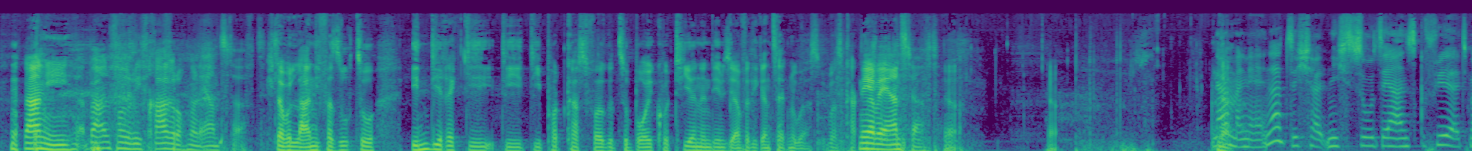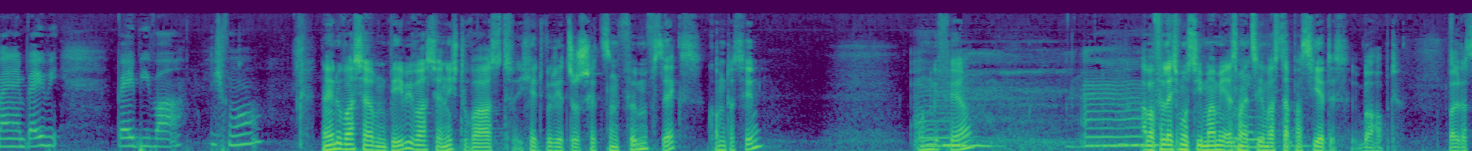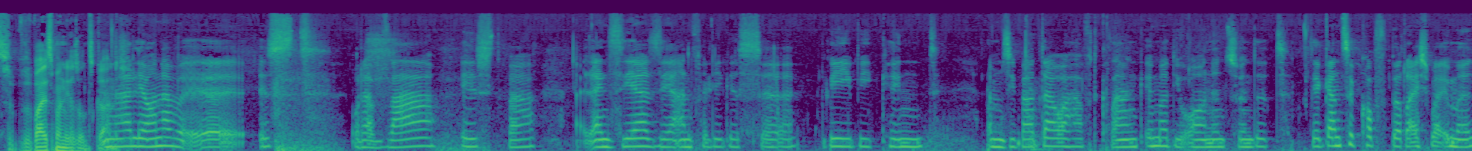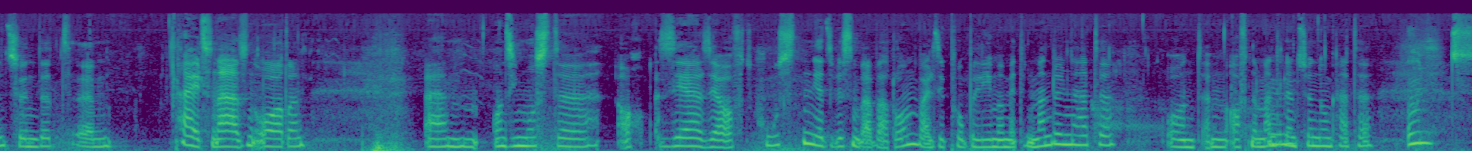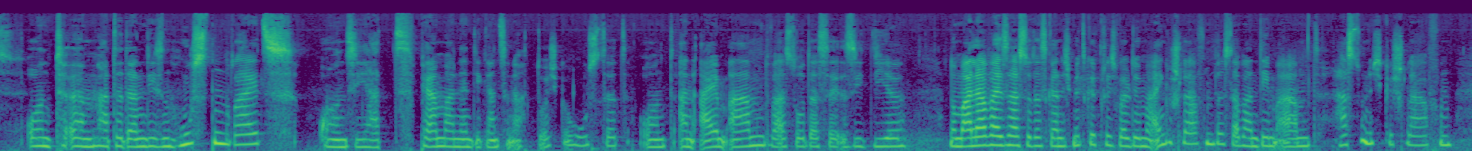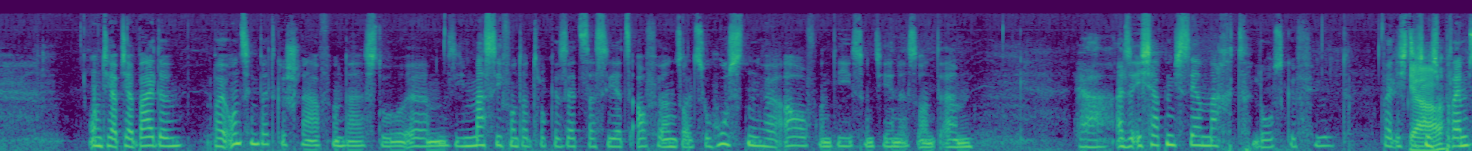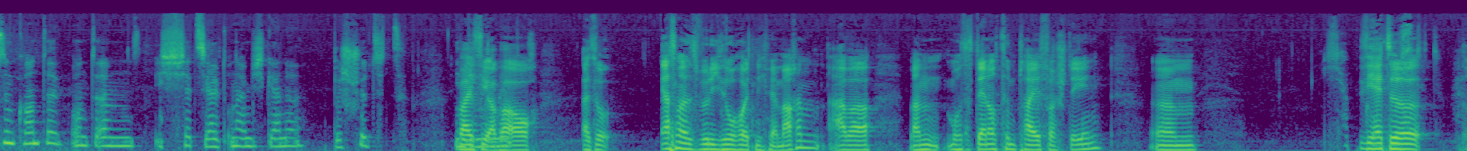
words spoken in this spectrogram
Lani, beantworte die Frage doch mal ernsthaft. Ich glaube, Lani versucht so indirekt die, die, die Podcast-Folge zu boykottieren, indem sie einfach die ganze Zeit nur übers, übers Kacken Nee, aber spricht. ernsthaft. Ja. Ja. Ja, Ja. man erinnert sich halt nicht so sehr ans Gefühl, als man ein Baby, Baby war. Nicht wahr? Nein, du warst ja ein Baby, warst ja nicht. Du warst, ich hätte, würde jetzt so schätzen, fünf, sechs. Kommt das hin? Ungefähr? Aber vielleicht muss die Mami erstmal nee, erzählen, was da passiert ist überhaupt. Weil das weiß man ja sonst gar nicht. Na, Leona äh, ist oder war, ist, war ein sehr, sehr anfälliges äh, Babykind. Ähm, sie war dauerhaft krank, immer die Ohren entzündet. Der ganze Kopfbereich war immer entzündet. Ähm, Hals, Nasen, Ohren. Ähm, und sie musste auch sehr, sehr oft husten. Jetzt wissen wir warum, weil sie Probleme mit den Mandeln hatte und ähm, oft eine Mandelentzündung hatte Und und ähm, hatte dann diesen Hustenreiz und sie hat permanent die ganze Nacht durchgehustet und an einem Abend war es so, dass sie dir normalerweise hast du das gar nicht mitgekriegt, weil du immer eingeschlafen bist, aber an dem Abend hast du nicht geschlafen und ihr habt ja beide bei uns im Bett geschlafen, da hast du ähm, sie massiv unter Druck gesetzt, dass sie jetzt aufhören soll zu husten, hör auf und dies und jenes und ähm, ja, also ich habe mich sehr machtlos gefühlt, weil ich dich Ja. nicht bremsen konnte und ähm, ich hätte sie halt unheimlich gerne beschützt. dem sie aber auch. Also, erstmal, das würde ich so heute nicht mehr machen, aber man muss es dennoch zum Teil verstehen. Ähm, sie hätte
